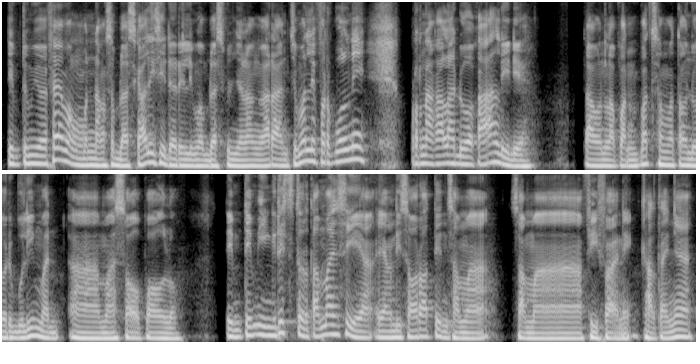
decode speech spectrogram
tim-tim UEFA emang menang 11 kali sih dari 15 penyelenggaraan. Cuman Liverpool nih pernah kalah dua kali dia. Tahun 84 sama tahun 2005 uh, sama Sao Paulo. Tim-tim Inggris terutama sih ya yang disorotin sama sama FIFA nih. Katanya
